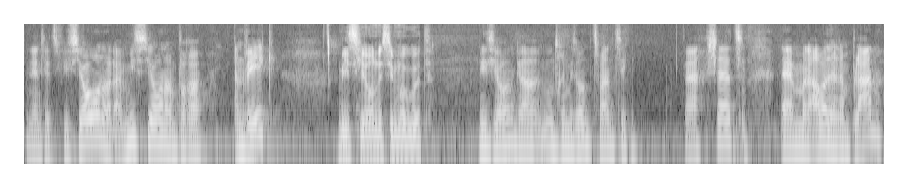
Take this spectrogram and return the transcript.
es jetzt Vision oder eine Mission, einfach einen Weg. Mission ist immer gut. Mission, genau, unsere Mission 20. Ja, Scherz. Ähm, man arbeitet halt einen Plan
